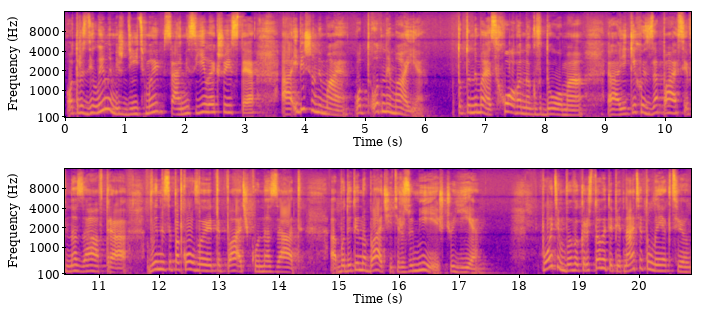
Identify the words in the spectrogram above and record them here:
От розділили між дітьми, самі з'їли, якщо їсте, а, і більше немає. От, От немає. Тобто немає схованок вдома, якихось запасів на завтра. Ви не запаковуєте пачку назад, бо дитина бачить, розуміє, що є. Потім ви використовуєте 15-ту лекцію.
